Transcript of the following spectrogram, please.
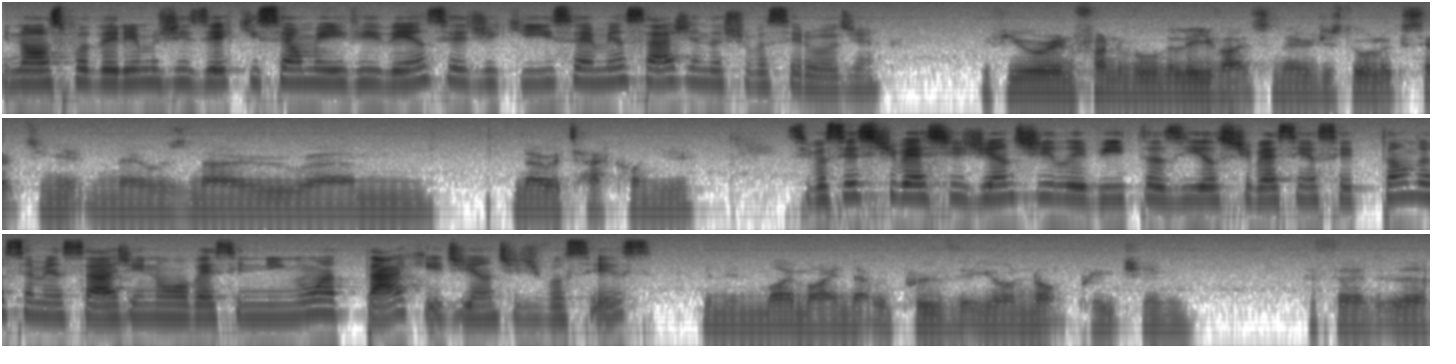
E nós poderíamos dizer que isso é uma evidência de que isso é a mensagem da chuva serôdia. If you were in front of all the Levites and they were just all accepting it and there was no um, no attack on you, Se você estivesse diante de levitas e eles estivessem aceitando essa mensagem e não houvesse nenhum ataque diante de vocês, then in my mind that would prove that you're not preaching the third the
